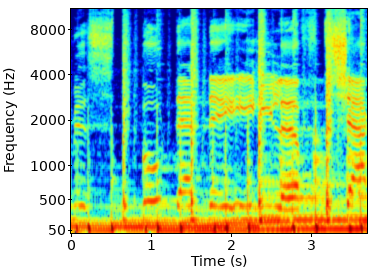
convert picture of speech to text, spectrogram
missed the boat that day he left the shack.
